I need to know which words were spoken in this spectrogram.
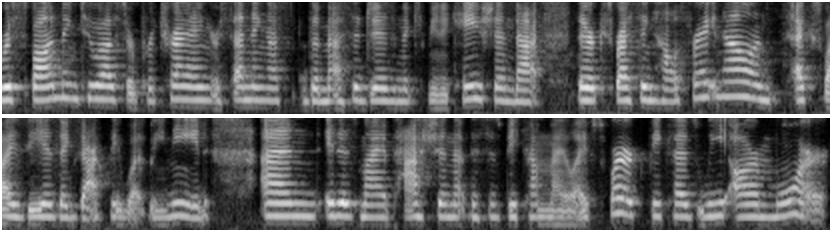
responding to us or portraying or sending us the messages and the communication that they're expressing health right now and xyz is exactly what we need. And it is my passion that this has become my life's work because we are more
